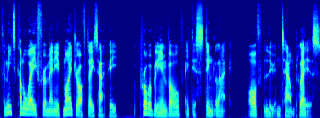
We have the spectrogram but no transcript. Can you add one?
For me to come away from any of my draft days happy would probably involve a distinct lack of Luton Town players.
